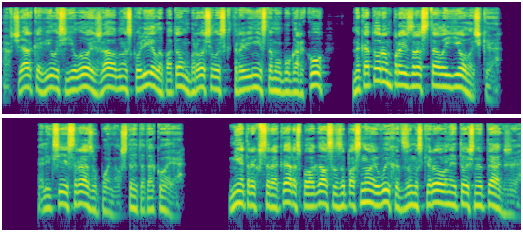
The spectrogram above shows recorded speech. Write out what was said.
Овчарка вилась елой, жалобно скулила, потом бросилась к травянистому бугорку, на котором произрастала елочка. Алексей сразу понял, что это такое. Метрах в сорока располагался запасной выход, замаскированный точно так же.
